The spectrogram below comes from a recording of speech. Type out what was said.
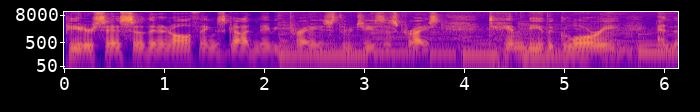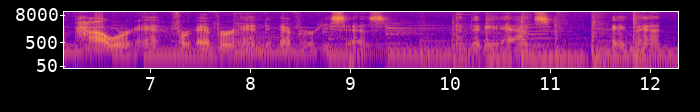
Peter says, so that in all things God may be praised through Jesus Christ. To him be the glory and the power and forever and ever, he says. And then he adds, Amen.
